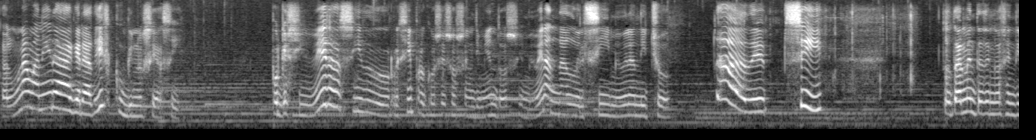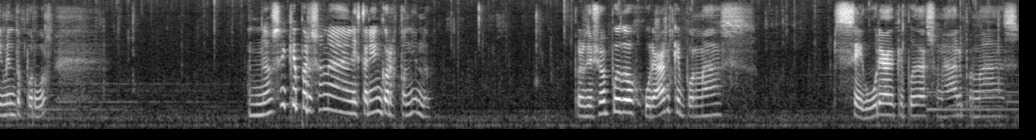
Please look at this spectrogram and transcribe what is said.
De alguna manera agradezco que no sea así. Porque si hubieran sido recíprocos esos sentimientos, si me hubieran dado el sí, me hubieran dicho, ah, de sí, totalmente tengo sentimientos por vos, no sé qué persona le estarían correspondiendo. Porque yo puedo jurar que por más segura que pueda sonar, por más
